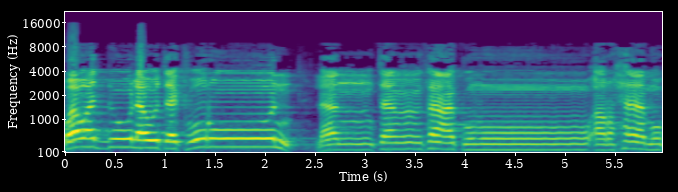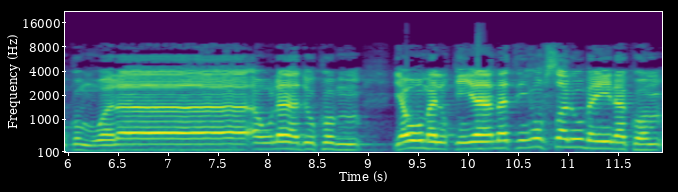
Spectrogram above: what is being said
وودوا لو تكفرون لن تنفعكم أرحامكم ولا أولادكم. يوم القيامة يفصل بينكم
